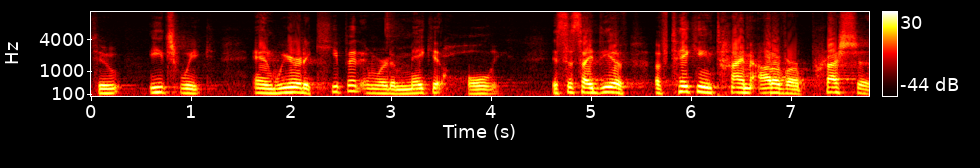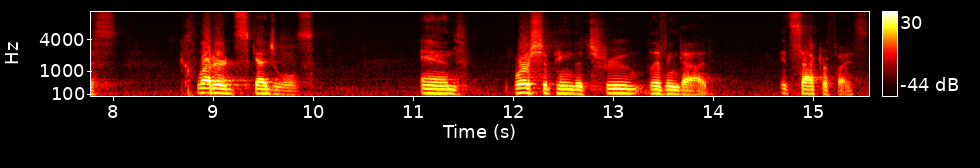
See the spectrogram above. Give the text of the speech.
to each week. And we are to keep it and we're to make it holy. It's this idea of, of taking time out of our precious, cluttered schedules and worshiping the true living God. It's sacrifice.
